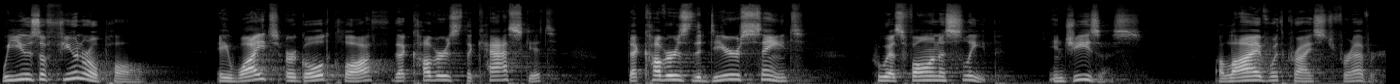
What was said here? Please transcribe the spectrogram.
we use a funeral pall, a white or gold cloth that covers the casket, that covers the dear saint who has fallen asleep in Jesus, alive with Christ forever.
